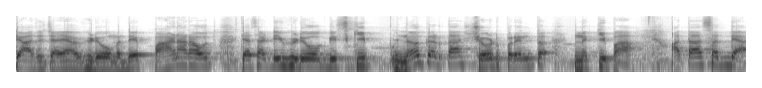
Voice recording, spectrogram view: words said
ते आजच्या या व्हिडिओमध्ये पाहणार आहोत. त्या त्यासाठी व्हिडिओ अगदी स्किप न करता शेवटपर्यंत नक्की पहा. आता सध्या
